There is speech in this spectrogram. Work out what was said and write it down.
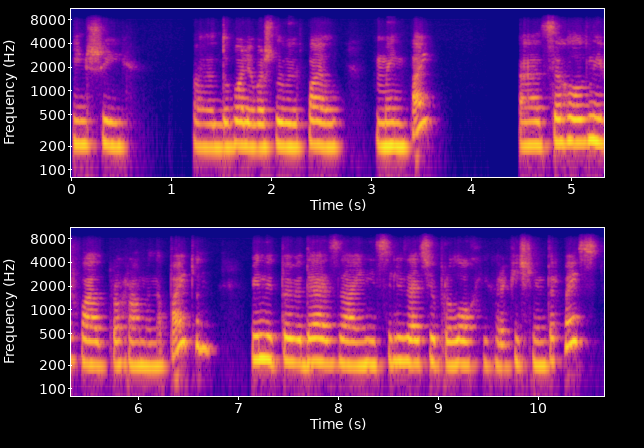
Інший е, доволі важливий файл MainPy. Це головний файл програми на Python. Він відповідає за ініціалізацію пролог і графічний інтерфейс,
